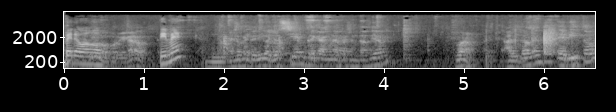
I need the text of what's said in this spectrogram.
Pero- que digo, porque claro, Dime. es lo que te digo, yo siempre que hago una presentación, bueno, habitualmente evito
